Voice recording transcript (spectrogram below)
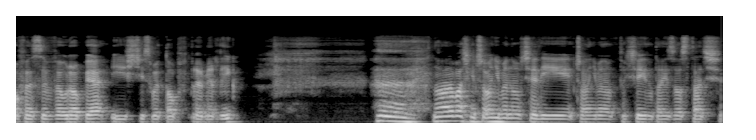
ofensyw w Europie i ścisły top w Premier League. No ale właśnie, czy oni będą chcieli, czy oni będą chcieli tutaj zostać,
